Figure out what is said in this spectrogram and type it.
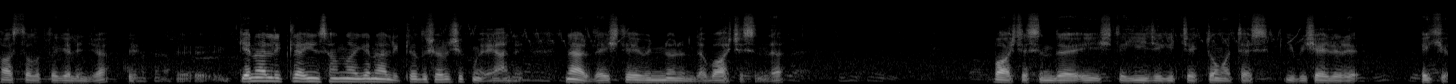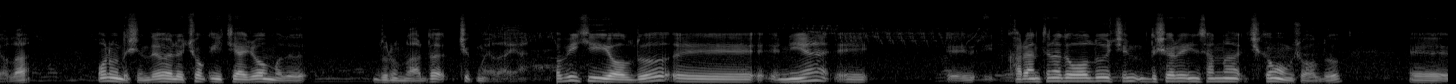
hastalıkta gelince. Eee, genellikle insanlar genellikle dışarı çıkmıyor yani. Nerede? İşte evinin önünde, bahçesinde. Bahçesinde işte yiyecek içecek domates gibi şeyleri ekiyorlar. Onun dışında öyle çok ihtiyacı olmadığı durumlarda çıkmıyorlar yani. Tabii ki iyi oldu. Ee, niye? Ee, e, karantinada olduğu için dışarı insanlar çıkamamış oldu. Ee,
